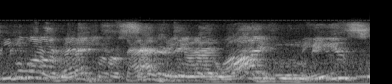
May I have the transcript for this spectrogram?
people aren't ready for Saturday Night Live movies.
